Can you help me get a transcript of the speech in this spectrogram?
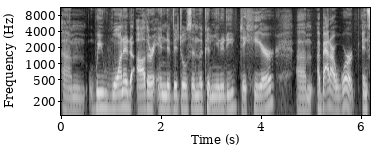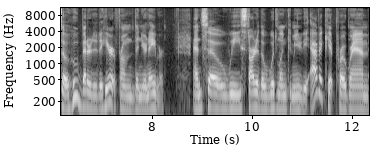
um, we wanted other individuals in the community to hear um, about our work, and so who better to hear it from than your neighbor? And so we started the Woodland Community Advocate Program,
